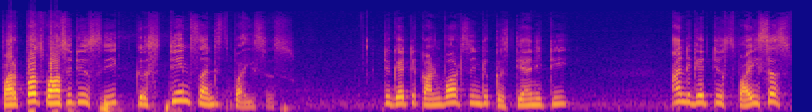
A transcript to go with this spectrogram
purpose was to seek Christians and spices, to get converts into Christianity and get spices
